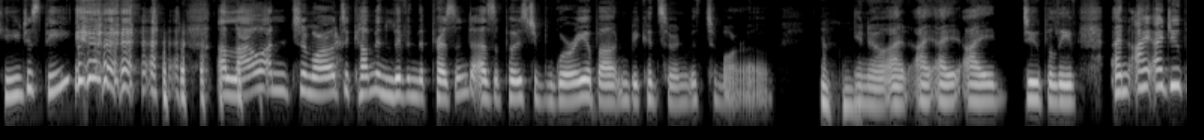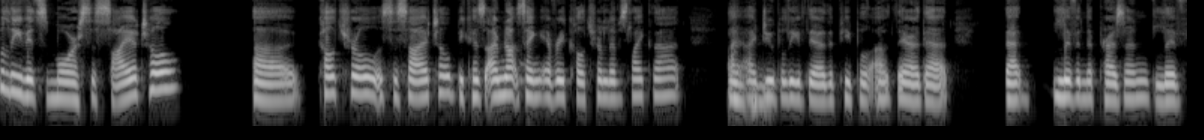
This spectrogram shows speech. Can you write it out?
can you just be? Allow on tomorrow to come and live in the present as opposed to worry about and be concerned with tomorrow. Mm-hmm. You know, I, I, I, do believe, and I, I do believe it's more societal, uh, cultural, societal, because I'm not saying every culture lives like that. Mm-hmm. I, I, do mm-hmm. believe there are the people out there that that live in the present, live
